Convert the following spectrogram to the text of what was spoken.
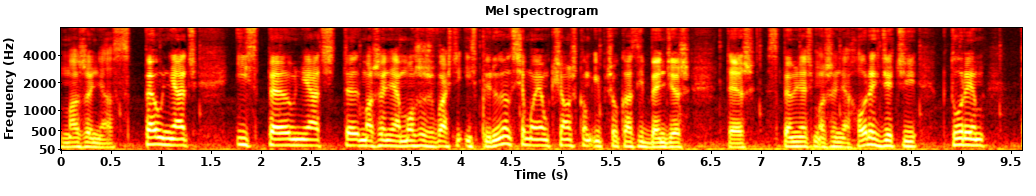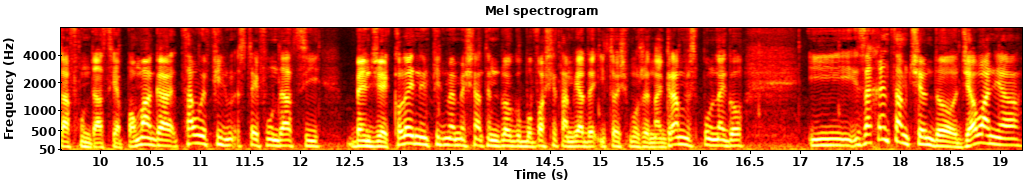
marzenia spełniać i spełniać te marzenia możesz właśnie inspirując się moją książką i przy okazji będziesz też spełniać marzenia chorych dzieci, którym ta fundacja pomaga. Cały film z tej fundacji będzie kolejnym filmem, myślę, na tym blogu, bo właśnie tam jadę i coś może nagramy wspólnego. I zachęcam Cię do działania,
